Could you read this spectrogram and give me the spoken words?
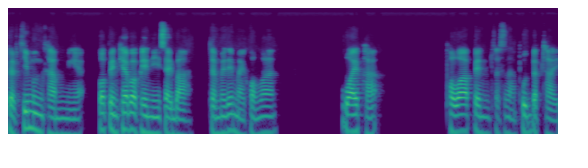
แบบที่มึงทำอย่างเงี้ยว่าเป็นแค่ประเพณีใส่บาตรแต่ไม่ได้หมายความว่าไหว้พระเพราะว่าเป็นศาสนาพุทธแบบไทย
